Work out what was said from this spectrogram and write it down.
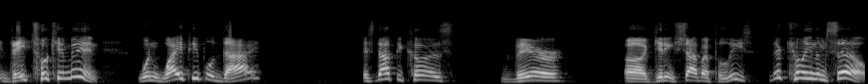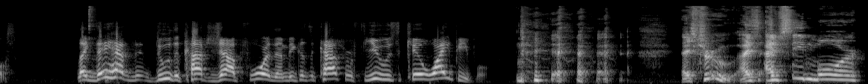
they took him in. When white people die, it's not because they're uh, getting shot by police; they're killing themselves. Like they have to do the cops' job for them because the cops refuse to kill white people. That's true. I, I've seen more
